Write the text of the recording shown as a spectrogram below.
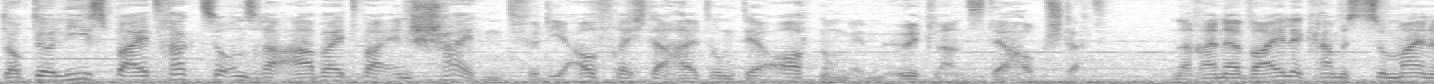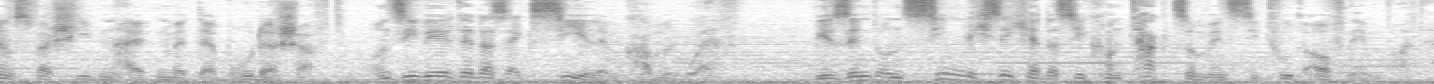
Dr. Lees Beitrag zu unserer Arbeit war entscheidend für die Aufrechterhaltung der Ordnung im Ödland der Hauptstadt. Nach einer Weile kam es zu Meinungsverschiedenheiten mit der Bruderschaft und sie wählte das Exil im Commonwealth. Wir sind uns ziemlich sicher, dass sie Kontakt zum Institut aufnehmen wollte.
